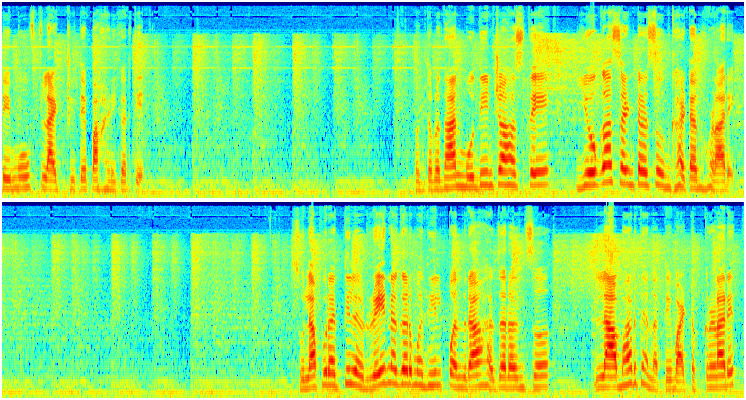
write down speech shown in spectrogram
डेमो फ्लॅटची ते पाहणी करतील. पंतप्रधान मोदींच्या हस्ते योगा सेंटरचं उद्घाटन होणार आहे. सोलापुरातील रे नगरमधील पंधरा हजारांचं लाभार्थ्यांना ते वाटप करणार आहेत.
